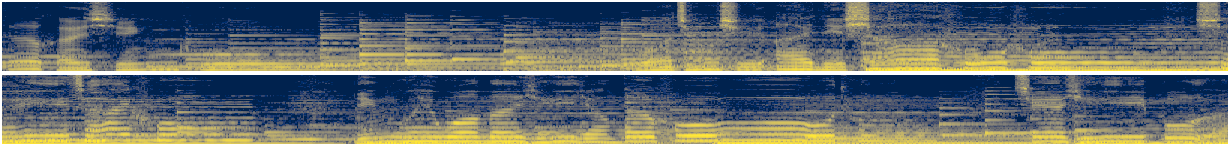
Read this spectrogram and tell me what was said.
得很辛苦。我就是爱你傻乎乎，谁在乎？因为我们一样的糊涂。介意不来，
